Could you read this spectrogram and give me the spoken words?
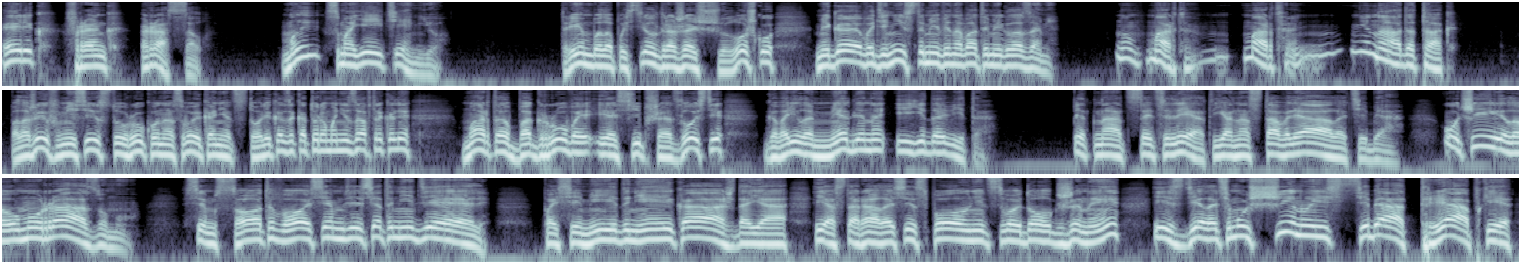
Эрик Фрэнк Рассел. Мы с моей тенью. Тримбл опустил дрожащую ложку, мигая водянистыми виноватыми глазами. «Ну, Марта, Марта, не надо так». Положив мясистую руку на свой конец столика, за которым они завтракали, Марта, багровая и осипшая от злости, говорила медленно и ядовито. «Пятнадцать лет я наставляла тебя, учила уму-разуму. Семьсот восемьдесят недель. По семи дней каждая я старалась исполнить свой долг жены и сделать мужчину из тебя тряпки».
